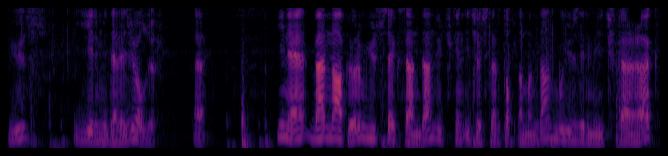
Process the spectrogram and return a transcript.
120 derece oluyor. Evet. Yine ben ne yapıyorum? 180'den üçgenin iç açıları toplamından bu 120'yi çıkararak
